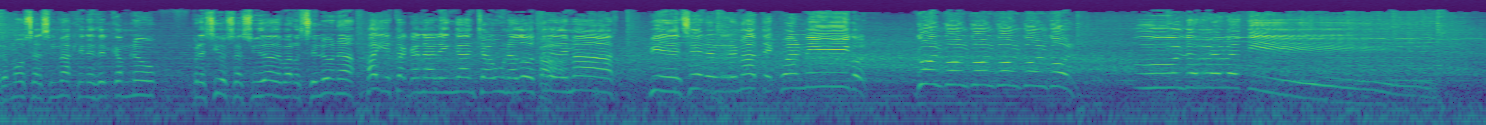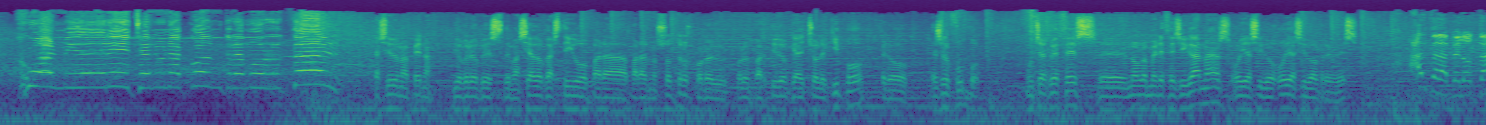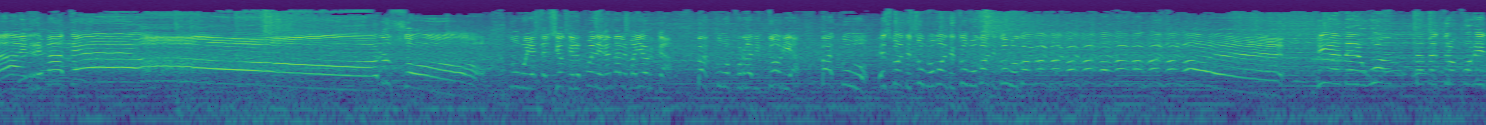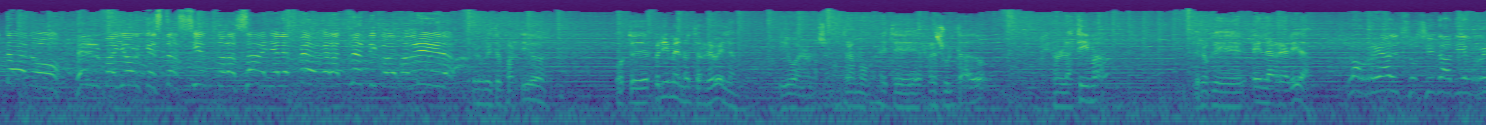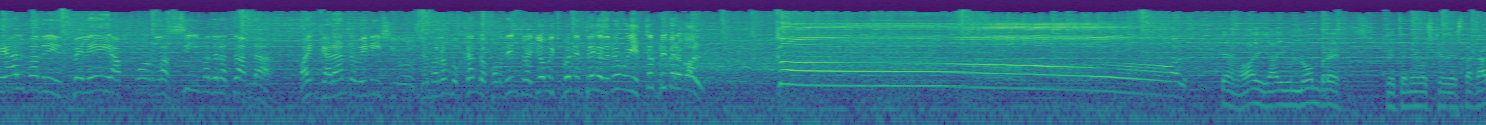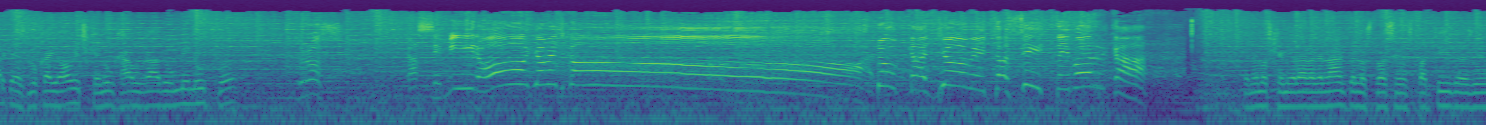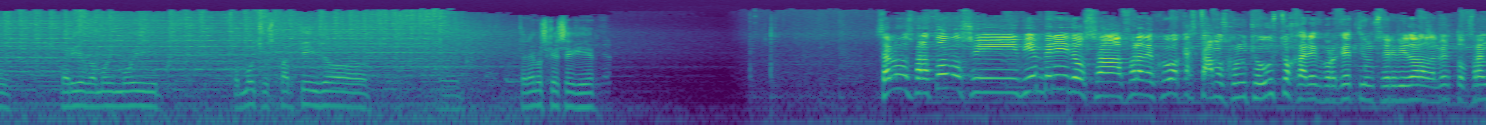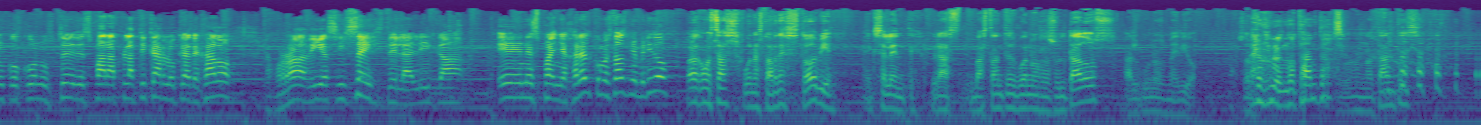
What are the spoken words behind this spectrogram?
Hermosas imágenes del Camp Nou. Preciosa ciudad de Barcelona. Ahí está Canal, engancha. Una, dos, tres de más. Viene de ser el remate. Juanmi. Gol. Gol, gol, gol, gol, gol, gol. Gol de Real Betis. Juanmi de derecha en una contra mortal. Ha sido una pena. Yo creo que es demasiado castigo para, para nosotros por el, por el, partido que ha hecho el equipo, pero es el fútbol. Muchas veces eh, no lo mereces y ganas. Hoy ha sido, hoy ha sido al revés. Alta la pelota, el remate. ¡Oh! ¡Ruso! Cubo y atención que lo puede ganar el Mallorca. Va Cubo por la victoria. Va Cubo. Es gol de Cubo, gol de Cubo, gol de Cubo, gol, gol, gol, gol, gol, gol, gol, gol, gol, en el Wanda Metropolitano, el Mallorca está haciendo la hazaña, le pega al Atlético de Madrid. Creo que estos partidos o te deprimen o te revelan. Y bueno, nos encontramos con este resultado que nos lastima, pero que es la realidad. La Real Sociedad y el Real Madrid pelea por la cima de la tabla. Va encarando Vinicius, el balón buscando por dentro a Jovic, buena entrega de nuevo y está el primer gol. ¡Gol! Hoy hay un nombre que tenemos que destacar, que es Luka Jovic, que nunca ha jugado un minuto. Cross, Casemiro, ¡oh, Jovic gol! Luka Jovic asiste y marca. Tenemos que mirar adelante en los próximos partidos, un periodo muy, muy, con muchos partidos. Eh, tenemos que seguir. Saludos para todos y bienvenidos a Fuera de Juego. Acá estamos con mucho gusto. Jared Borghetti, un servidor Adalberto Franco con ustedes para platicar lo que ha dejado la jornada 16 de la Liga en España. Jared, ¿cómo estás? Bienvenido. Hola, ¿cómo estás? Buenas tardes. ¿Todo bien? Excelente. Bastantes buenos resultados, algunos medio algunos no tantos. Algunos no tantos.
